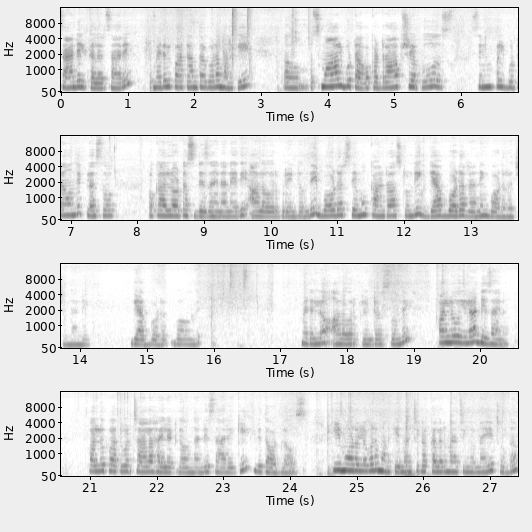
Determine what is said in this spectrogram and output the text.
Sandal colour sari middle part అంతా కూడా మనకి స్మాల్ బుట్ట ఒక డ్రాప్ షేపు సింపుల్ బుట్ట ఉంది ప్లస్ ఒక లోటస్ డిజైన్ అనేది ఆల్ ఓవర్ ప్రింట్ ఉంది. బోర్డర్స్ ఏమో కాంట్రాస్ట్ ఉండి గ్యాప్ బోర్డర్ రన్నింగ్ బోర్డర్ వచ్చిందండి. గ్యాప్ బోర్డర్ బాగుంది. మిడిల్లో ఆల్ ఓవర్ ప్రింట్ వస్తుంది. పళ్ళు ఇలా డిజైన్. పళ్ళు పార్ట్ కూడా చాలా హైలైట్గా ఉందండి శారీకి వితౌట్ బ్లౌజ్. ఈ మోడల్లో కూడా మనకి మంచిగా కలర్ మ్యాచింగ్ ఉన్నాయి. చూద్దాం.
